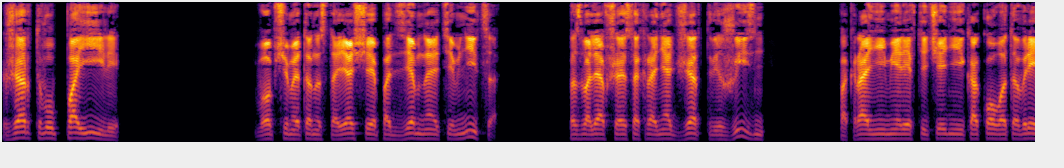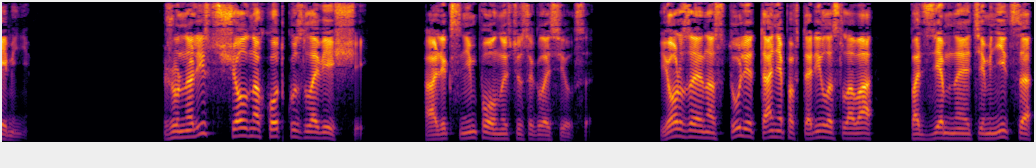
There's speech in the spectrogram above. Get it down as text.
жертву поили. В общем, это настоящая подземная темница, позволявшая сохранять жертве жизнь, по крайней мере, в течение какого-то времени. Журналист счел находку зловещей. Алекс с ним полностью согласился. Ёрзая на стуле, Таня повторила слова «подземная темница»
